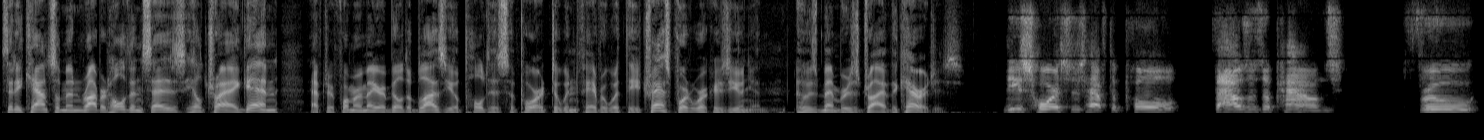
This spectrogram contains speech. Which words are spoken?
City Councilman Robert Holden says he'll try again after former Mayor Bill de Blasio pulled his support to win favor with the Transport Workers Union, whose members drive the carriages. These horses have to pull thousands of pounds through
